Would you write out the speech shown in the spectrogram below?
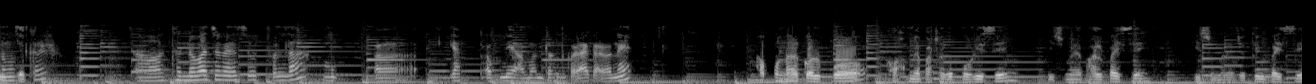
নমস্কাৰ। ধন্যবাদ জনাইছো উৎপল দা মোক ইয়াত আপুনি আমন্ত্ৰণ কৰাৰ কাৰণে। আপোনাৰ গল্প অসমীয়া পাঠকে পঢ়িছে কিছুমানে ভাল পাইছে কিছুমানে জটিল পাইছে।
